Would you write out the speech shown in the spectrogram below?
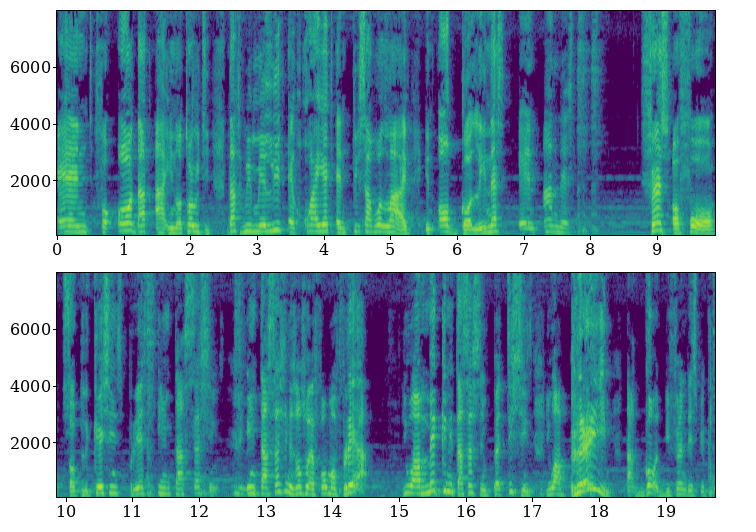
and for all that are in authority, that we may lead a quiet and peaceable life in all godliness and honesty. First of all, supplications, prayers, intercessions. Hmm. Intercession is also a form of prayer. You are making intercession, petitions. You are praying that God defend these people.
